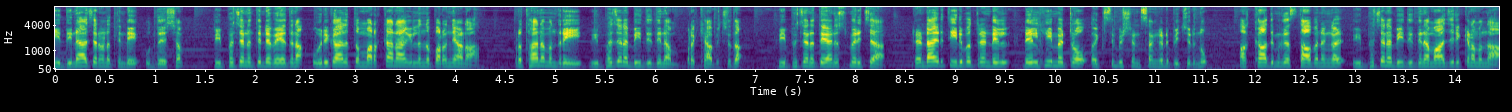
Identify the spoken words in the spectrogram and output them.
ഈ ദിനാചരണത്തിന്റെ ഉദ്ദേശം. വിഭജനത്തിന്റെ വേദന ഒരു കാലത്തും മറക്കാനാകില്ലെന്ന് പറഞ്ഞാണ് പ്രധാനമന്ത്രി വിഭജന ഭീതി ദിനം പ്രഖ്യാപിച്ചത്. വിഭജനത്തെ അനുസ്മരിച്ച് രണ്ടായിരത്തി ഇരുപത്തിരണ്ടിൽ ഡൽഹി മെട്രോ എക്സിബിഷൻ സംഘടിപ്പിച്ചിരുന്നു. അക്കാദമിക സ്ഥാപനങ്ങൾ വിഭജന ഭീതി ദിനം ആചരിക്കണമെന്ന്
